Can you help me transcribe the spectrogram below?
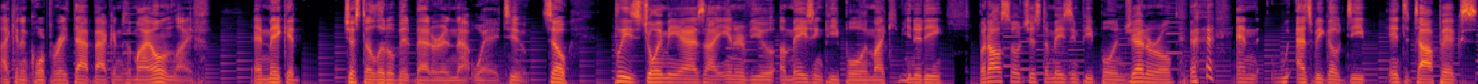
I can incorporate that back into my own life and make it just a little bit better in that way, too. So please join me as I interview amazing people in my community, but also just amazing people in general. and as we go deep into topics,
